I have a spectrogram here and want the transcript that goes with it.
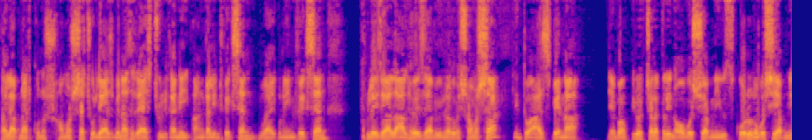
তাহলে আপনার কোনো সমস্যা চলে আসবে না। র্যাশ, চুলকানি ফাঙ্গাল ইনফেকশন বা কোনো ইনফেকশন ফুলে যাওয়া, লাল হয়ে যাওয়া, বিভিন্ন রকমের সমস্যা কিন্তু আসবে না। এবং পিরিয়ড চলাকালীন অবশ্যই আপনি ইউজ করুন, অবশ্যই আপনি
